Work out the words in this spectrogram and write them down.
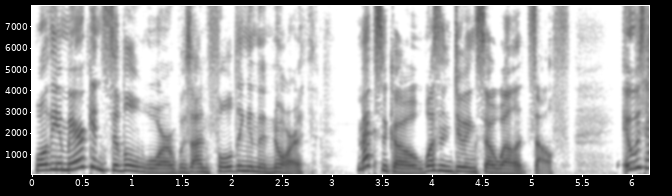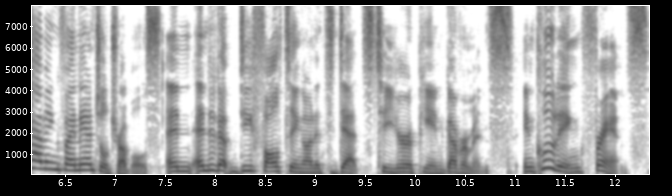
While the American Civil War was unfolding in the North, Mexico wasn't doing so well itself. It was having financial troubles and ended up defaulting on its debts to European governments, including France.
